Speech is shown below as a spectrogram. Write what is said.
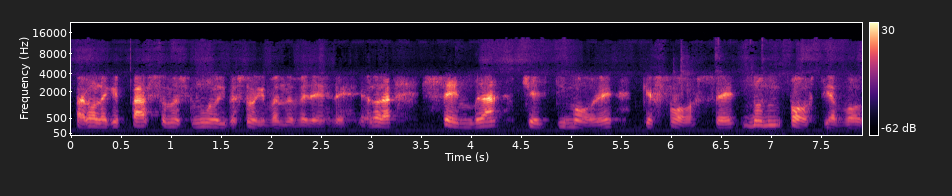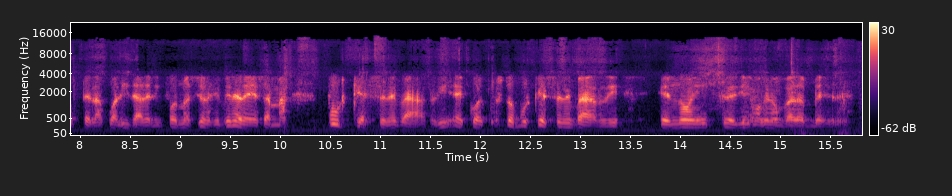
parole che passano e sul numero di persone che vanno a vedere. E allora sembra, c'è il timore che forse non importi a volte la qualità dell'informazione che viene resa, ma purché se ne parli, ecco, questo purché se ne parli che noi crediamo che non vada bene.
